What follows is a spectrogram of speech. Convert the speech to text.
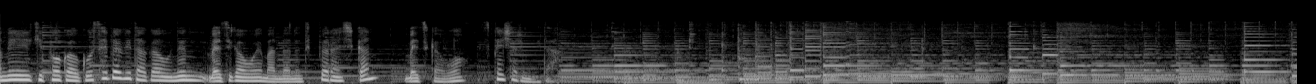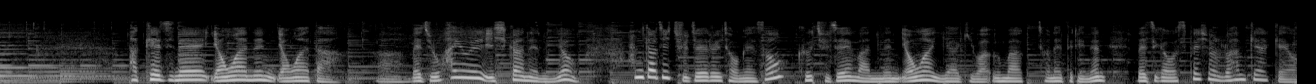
밤이 깊어가고 새벽이 다가오는 매직아워에 만나는 특별한 시간, 매직아워 스페셜입니다. 박혜진의 영화는 영화다. 아, 매주 화요일 이 시간에는요, 한 가지 주제를 정해서 그 주제에 맞는 영화 이야기와 음악 전해드리는 매직아워 스페셜로 함께 할게요.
